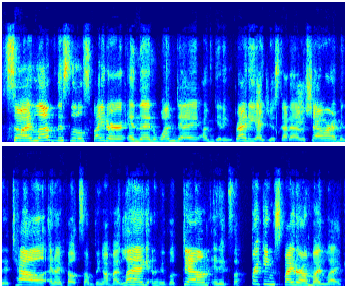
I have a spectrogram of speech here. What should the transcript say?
So I love this little spider. And then one day I'm getting ready. I just got out of the shower. I'm in a towel and I felt something on my leg. And I look down and it's the freaking spider on my leg.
